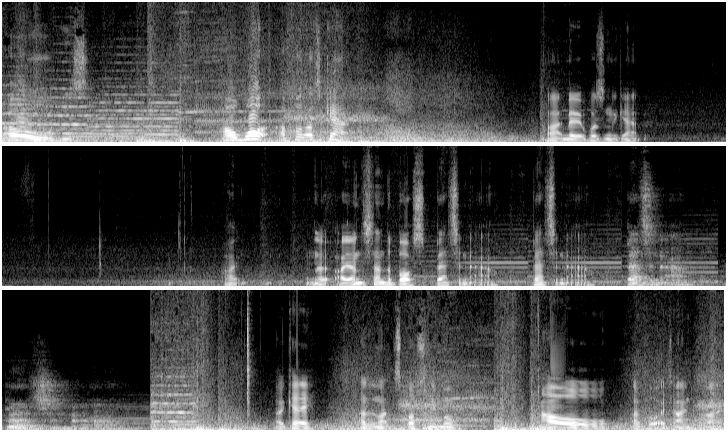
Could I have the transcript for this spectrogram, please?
Oh, he's... Oh, what? I thought that was a gap. Alright, maybe it wasn't a gap. Alright. No, I understand the boss better now. Better now. Better now. Okay. I don't like this boss anymore. Oh, I thought I timed right.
